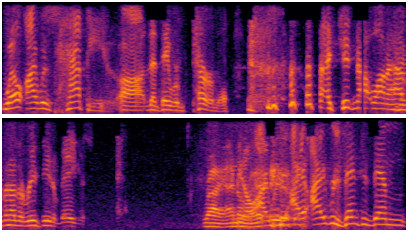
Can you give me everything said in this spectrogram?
Well, I was happy uh, that they were terrible. I did not want to have another repeat of Vegas. Right, I know. You know, right? I was I, I resented them.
